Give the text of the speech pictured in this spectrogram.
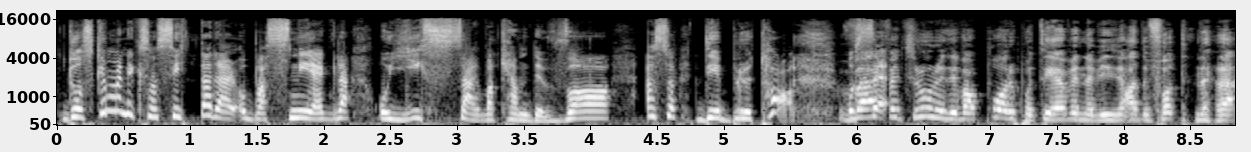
då ska man liksom sitta där och bara snegla och gissa vad kan det vara. Alltså det är brutalt. Och Varför sen, tror du det var porr på tv när vi hade fått den där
